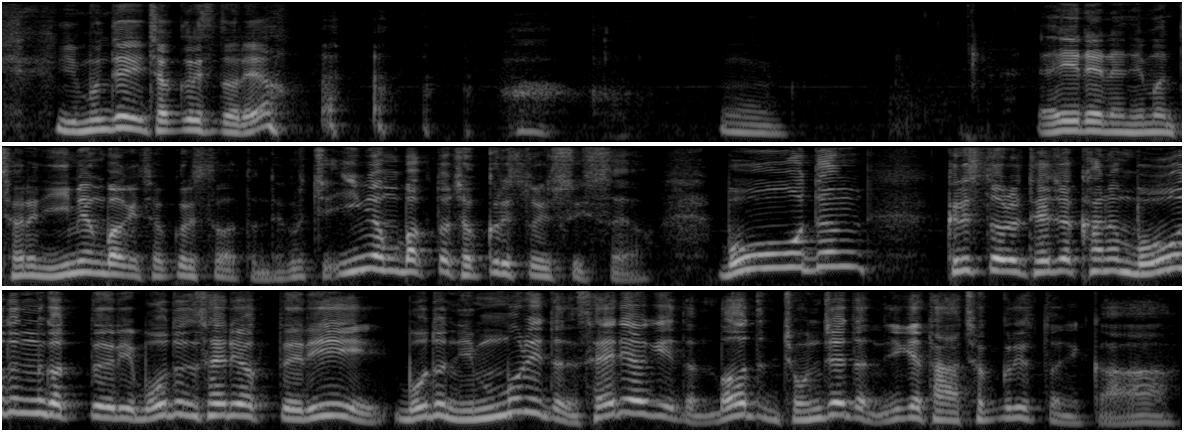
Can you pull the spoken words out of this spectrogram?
문재인 적그리스도래요? 음. 에이레네님은 저는 이명박이 적그리스도 같던데. 그렇지. 이명박도 적그리스도일 수 있어요. 모든 그리스도를 대적하는 모든 것들이, 모든 세력들이, 모든 인물이든 세력이든 뭐든 존재든 이게 다 적그리스도니까.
